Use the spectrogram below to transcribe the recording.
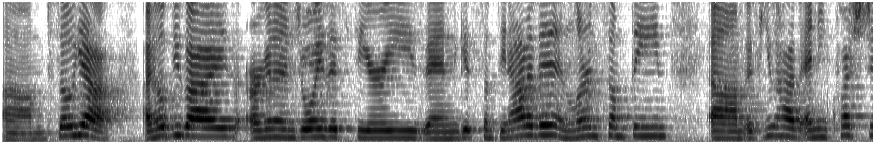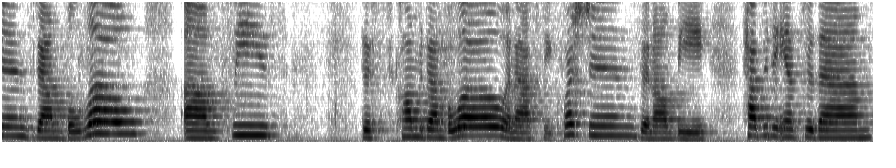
Um, so yeah, I hope you guys are gonna enjoy this series and get something out of it and learn something. Um, if you have any questions down below, um, please just comment down below and ask me questions, and I'll be happy to answer them.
